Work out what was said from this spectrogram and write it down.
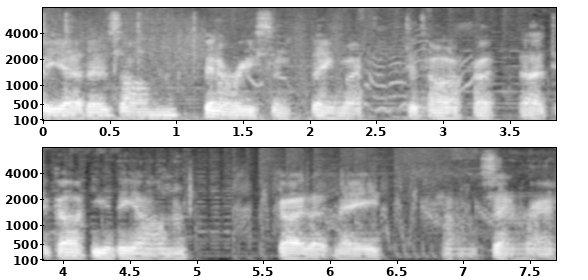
but yeah, there's um been a recent thing where Tataka, uh, Takaki, the um guy that made um, Senran,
